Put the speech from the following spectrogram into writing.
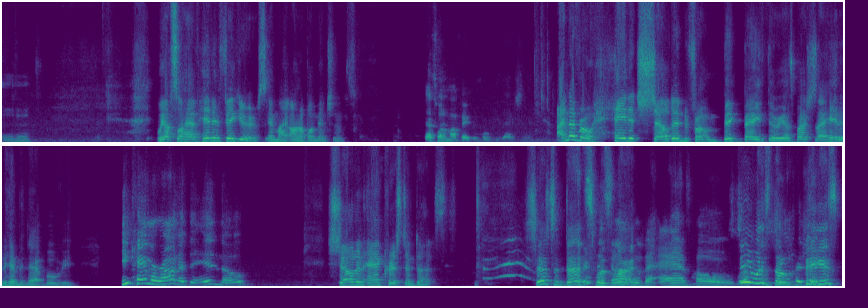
hmm We also have Hidden Figures in my honorable mentions. That's one of my favorite movies, actually. I never hated Sheldon from Big Bang Theory as much as I hated him in that movie. He came around at the end though. Sheldon and Kirsten Dunst. Kirsten Dunst was Dunst like, was the asshole. she was the was biggest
